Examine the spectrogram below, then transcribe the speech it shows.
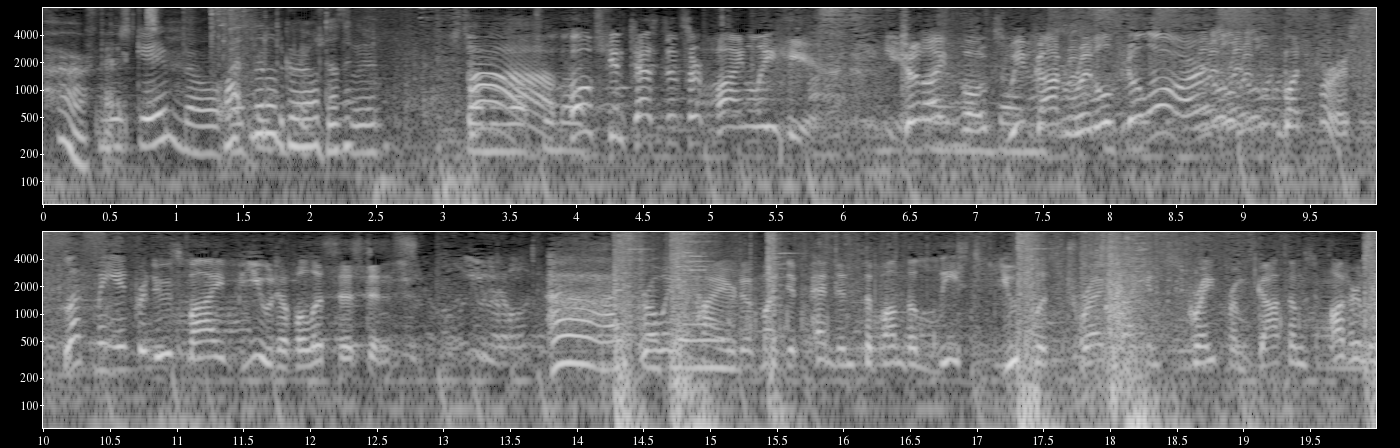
Perfect. This game, no. What little girl doesn't... weird. Ah, both contestants are finally here. Tonight, folks, we've got riddles galore. But first, let me introduce my beautiful assistants. Ah, I'm growing tired of my dependence upon the least useless dregs I can scrape from Gotham's utterly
